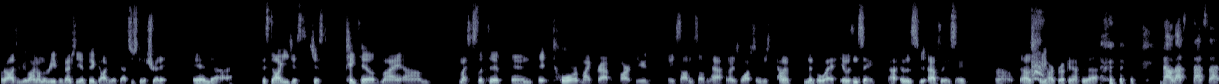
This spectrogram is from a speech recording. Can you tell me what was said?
put an Aussie Reline on the reef, eventually a big doggy like that's just gonna shred it. And uh, this doggy just just pigtailed my um my slip tip and it tore my crap apart, dude. And he sawed himself in half, and I just watched him just kind of limp away. It was insane. Uh, it was absolutely insane. Uh, I was pretty heartbroken after that. now that's that's that.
